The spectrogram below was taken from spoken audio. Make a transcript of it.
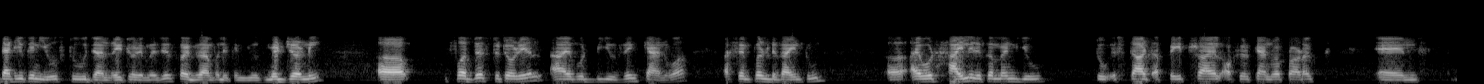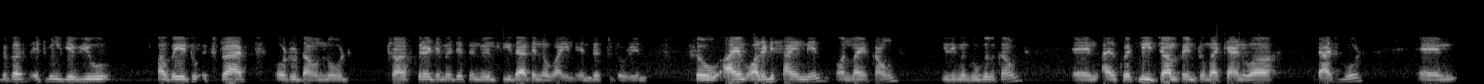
that you can use to generate your images. For example, you can use Midjourney. Uh, for this tutorial, I would be using Canva, a simple design tool. Uh, I would highly recommend you to start a paid trial of your Canva product and because it will give you a way to extract or to download transparent images and we'll see that in a while in this tutorial. So I am already signed in on my account using my Google account and I'll quickly jump into my Canva dashboard and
